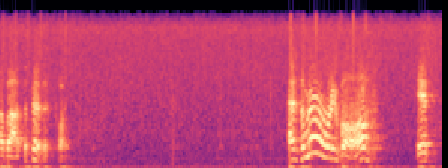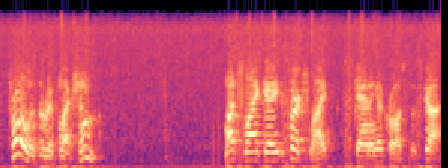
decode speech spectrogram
about the pivot point. As the mirror revolves, it throws the reflection much like a searchlight scanning across the sky.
